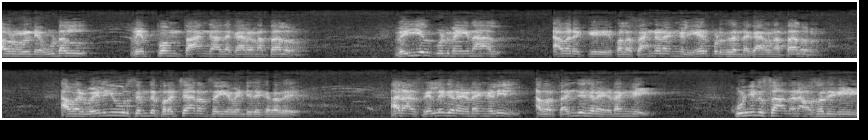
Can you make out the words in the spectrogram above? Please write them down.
அவர்களுடைய உடல் வெப்பம் தாங்காத காரணத்தாலும் வெயில் கொடுமையினால் அவருக்கு பல சங்கடங்கள் ஏற்படுகின்ற காரணத்தாலும் அவர் வெளியூர் சென்று பிரச்சாரம் செய்ய வேண்டியிருக்கிறது. ஆனால் செல்லுகிற இடங்களில் அவர் தங்குகிற இடங்கள் குளிர் சாதன வசதிகள்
